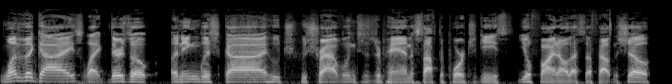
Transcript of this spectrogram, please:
One of the guys, like, there's a an English guy who who's traveling to Japan to stop the Portuguese. You'll find all that stuff out in the show.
